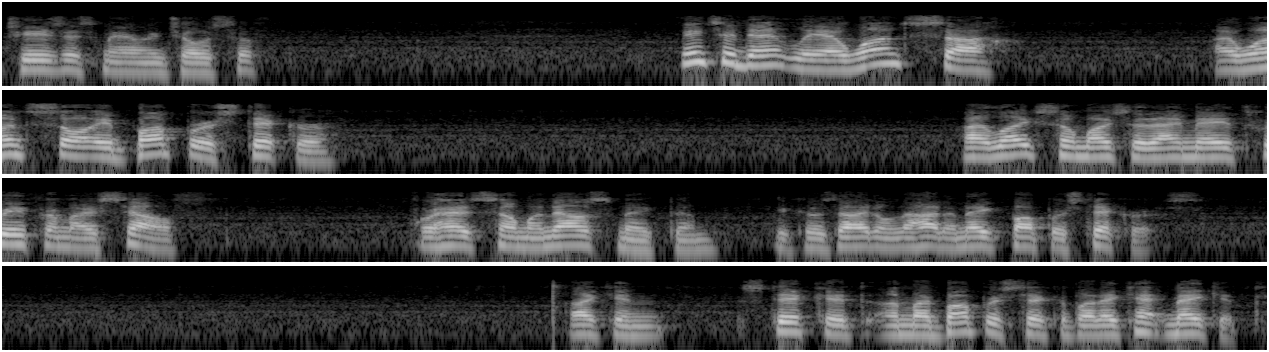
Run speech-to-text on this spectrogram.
Jesus, Mary, and Joseph. Incidentally, I once uh, I once saw a bumper sticker I liked so much that I made three for myself or had someone else make them because I don't know how to make bumper stickers. I can stick it on my bumper sticker, but I can't make it.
